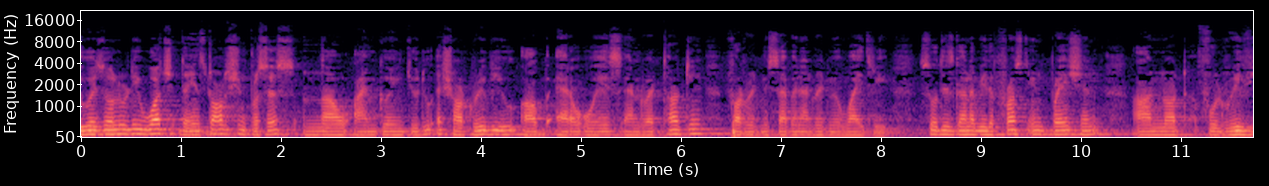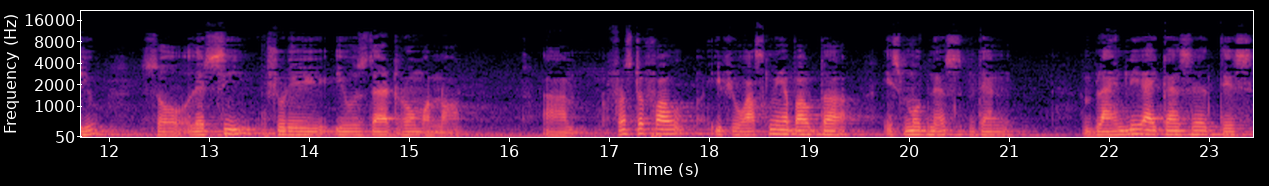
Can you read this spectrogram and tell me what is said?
you guys already watched the installation process. Now I'm going to do a short review of ArrowOS Android 13 for Redmi 7 and Redmi Y3 so this is gonna be the first impression uh, not full review. So let's see should we use that ROM or not? Um, first of all if you ask me about the smoothness then blindly I can say this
